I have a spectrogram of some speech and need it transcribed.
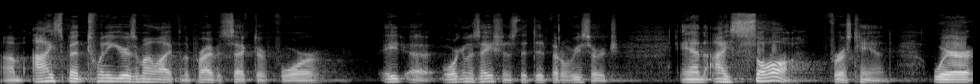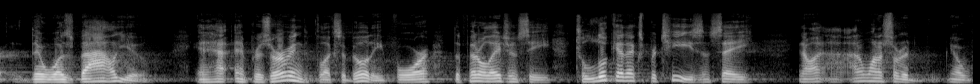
Um, I spent 20 years of my life in the private sector for eight, uh, organizations that did Federal research, and I saw firsthand where there was value and, and preserving the flexibility for the Federal agency to look at expertise and say, you know, I, I don't want to sort of, you know,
